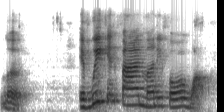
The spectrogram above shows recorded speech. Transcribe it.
Look, if we can find money for a wall,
